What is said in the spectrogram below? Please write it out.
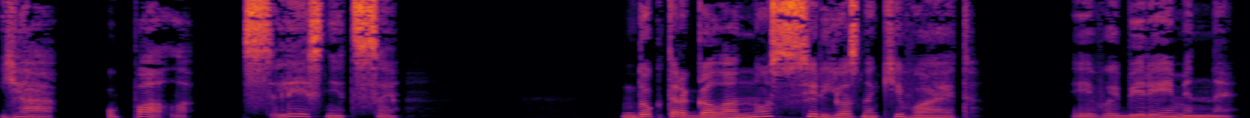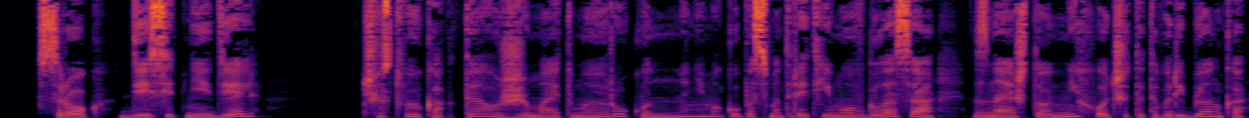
Я упала с лестницы. Доктор Голонос серьезно кивает. «И вы беременны. Срок десять недель?» Чувствую, как Тео сжимает мою руку, но не могу посмотреть ему в глаза, зная, что он не хочет этого ребенка,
